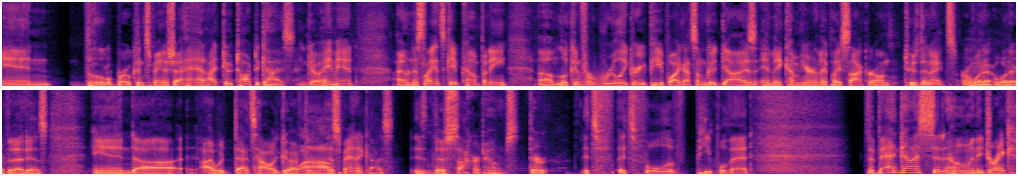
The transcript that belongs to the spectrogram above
and the little broken Spanish I had, I'd go talk to guys and go, Hey man, I own this landscape company. Um, looking for really great people. I got some good guys and they come here and they play soccer on Tuesday nights or whatever, whatever that is. And, uh, I would, that's how I'd go after Wow. the Hispanic guys is those soccer domes. They're, it's, it's full of people that the bad guys sit at home and they drink.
